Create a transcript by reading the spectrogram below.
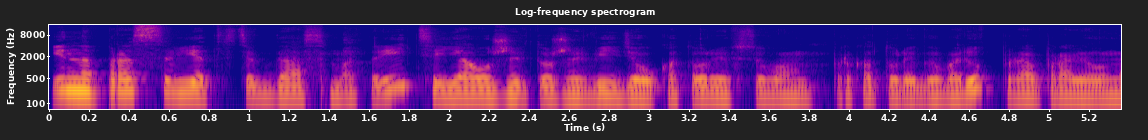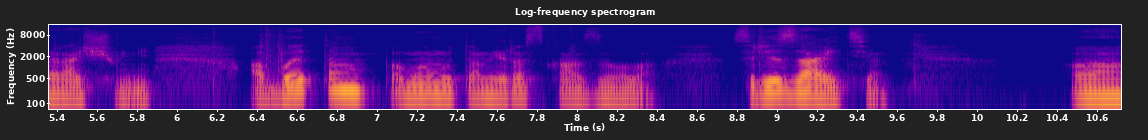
И на просвет всегда смотрите. Я уже тоже видео, которое все вам, про которое говорю, про правила наращивания. Об этом, по-моему, там я рассказывала. Срезайте э,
